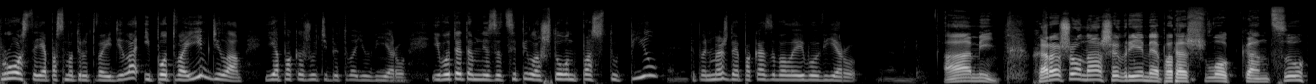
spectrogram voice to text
Просто я посмотрю твои дела, и по твоим делам я покажу тебе твою веру. И вот это мне зацепило, что он поступил. Ты понимаешь, да я показывала его веру. Аминь. Хорошо, наше время подошло к концу.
